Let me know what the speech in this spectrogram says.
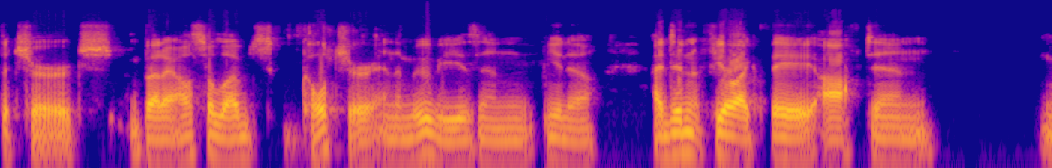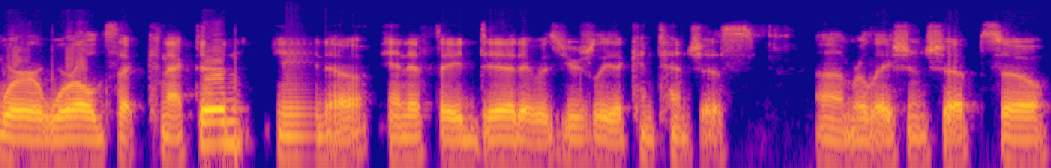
the church, but I also loved culture and the movies. And, you know, I didn't feel like they often were worlds that connected, you know, and if they did, it was usually a contentious um, relationship. So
